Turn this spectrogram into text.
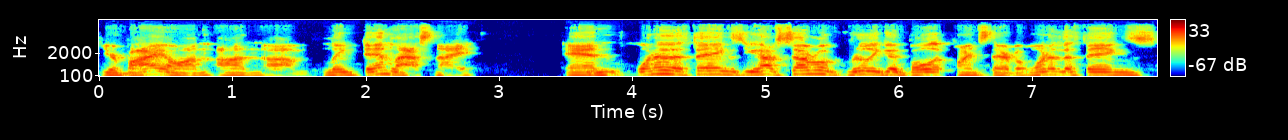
your bio on on um, LinkedIn last night, and one of the things you have several really good bullet points there. But one of the things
